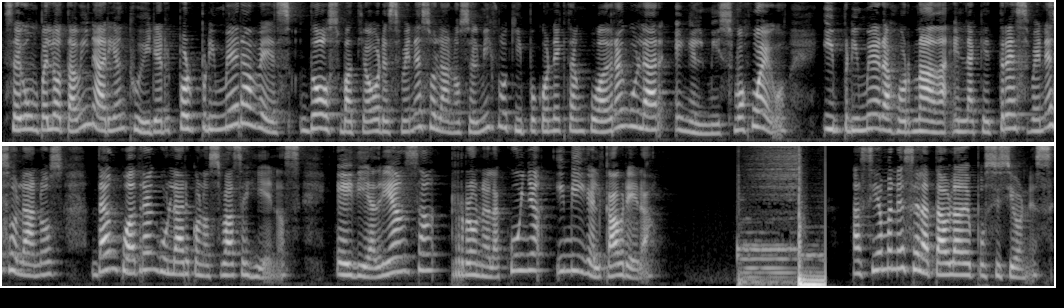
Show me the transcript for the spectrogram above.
Según Pelota Binaria en Twitter, por primera vez dos bateadores venezolanos del mismo equipo conectan cuadrangular en el mismo juego. Y primera jornada en la que tres venezolanos dan cuadrangular con las bases llenas. Eddie Adrianza, Ronald Acuña y Miguel Cabrera. Así amanece la tabla de posiciones.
